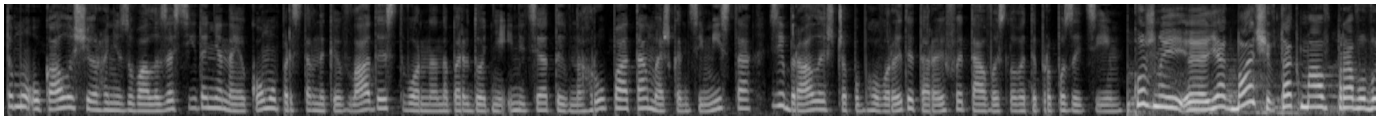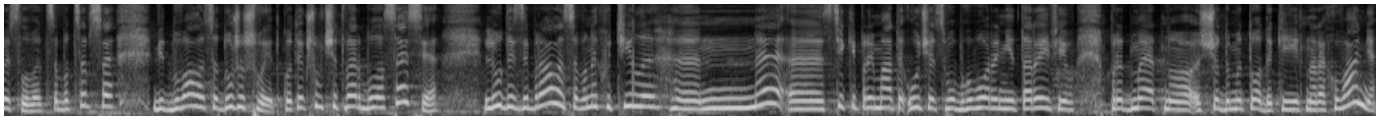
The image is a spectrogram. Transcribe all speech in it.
Тому у Калуші організували засідання, на якому представники влади, створена напередодні ініціативна група та мешканці міста зібрали, щоб обговорити тарифи та висловити пропозиції. Кожний е, як бачив, так мав право висловитися, бо це все відбувалося дуже швидко. От якщо в четвер була сесія, люди зібралися, вони хотіли е, не е, стільки приймати участь в обговоренні тарифів предметно щодо методики їх нарахування.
